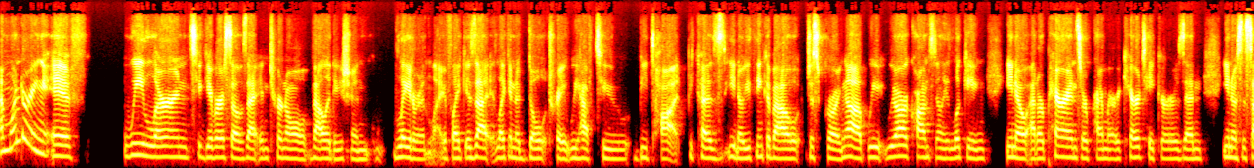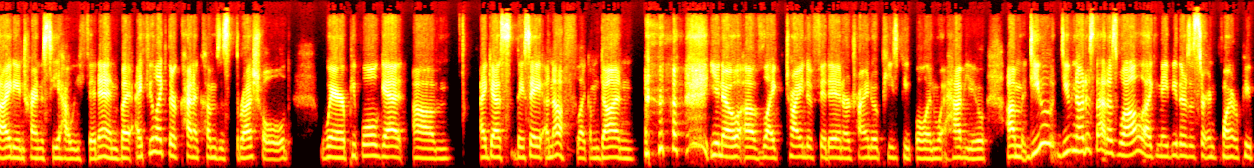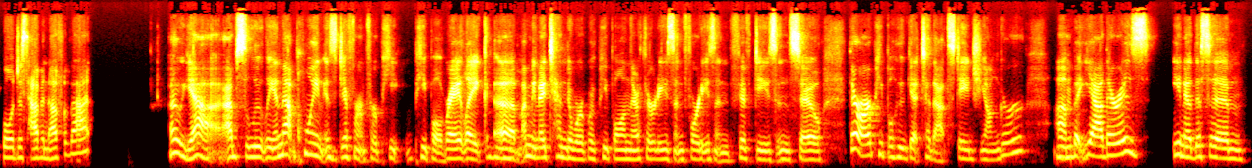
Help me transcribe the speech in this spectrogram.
I'm wondering if we learn to give ourselves that internal validation later in life. Like is that like an adult trait we have to be taught? Because you know you think about just growing up we we are constantly looking you know at our parents or primary caretakers and you know society and trying to see how we fit in. But i feel like there kind of comes this threshold where people get um I guess they say enough, like I'm done, you know, of like trying to fit in or trying to appease people and what have you. Um, do you do you notice that as well? Like maybe there's a certain point where people just have enough of that. Oh yeah, absolutely. And that point is different for pe- people, right? Like, mm-hmm. um, I mean, I tend to work with people in their 30s and 40s and 50s, and so there are people who get to that stage younger. Um, mm-hmm. But yeah, there is, you know, this um,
